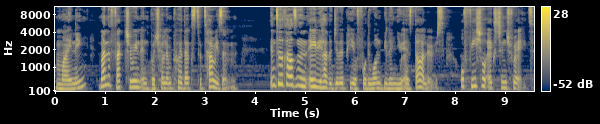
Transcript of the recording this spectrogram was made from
mining, manufacturing and petroleum products to tourism. In 2008, it had a GDP of 41 billion US dollars, official exchange rate,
